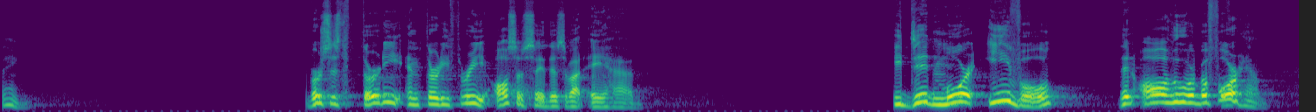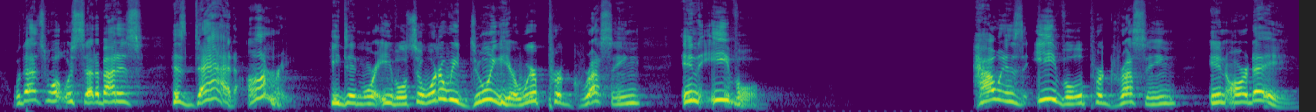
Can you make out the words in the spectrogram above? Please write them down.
thing. Verses 30 and 33 also say this about Ahab. He did more evil than all who were before him. Well, that's what was said about his, his dad, Omri. He did more evil. So, what are we doing here? We're progressing in evil. How is evil progressing in our day?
